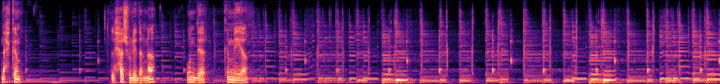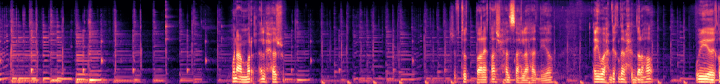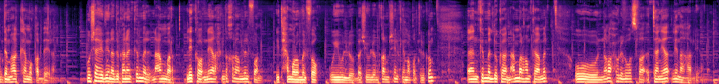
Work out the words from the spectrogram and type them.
نحكم الحشو اللي درناه وندير كمية ونعمر الحشو شفتوا الطريقة شحال سهلة هادية أي واحد يقدر يحضرها ويقدمها كمقبلة. مشاهدينا دوك أنا نكمل. نعمر لي كورني راح ندخلهم للفرن يتحمروا من الفوق ويولوا باش يولوا مقرمشين كما قلت لكم. آه، نكمل دوكا نعمرهم كامل. ونروحوا للوصفة الثانية لنهار اليوم.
